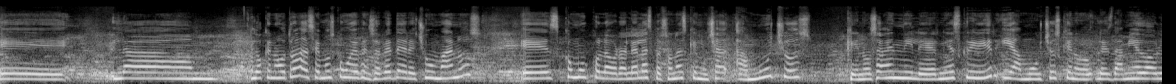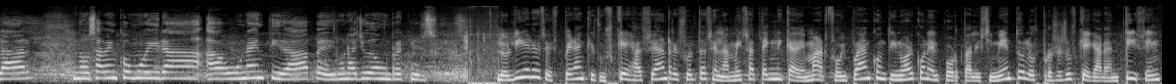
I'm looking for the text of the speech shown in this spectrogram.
Eh, lo que nosotros hacemos como defensores de derechos humanos es como colaborarle a las personas que a muchos que no saben ni leer ni escribir y a muchos que no les da miedo hablar, no saben cómo ir a, a una entidad a pedir una ayuda o un recurso. Los líderes esperan que sus quejas sean resueltas en la mesa técnica de marzo y puedan continuar con el fortalecimiento de los procesos que garanticen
